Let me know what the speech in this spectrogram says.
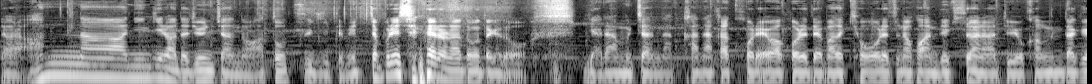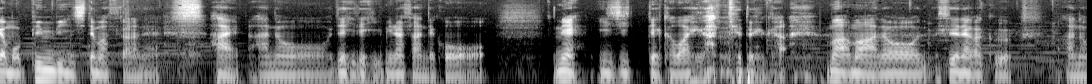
だからあんな人気のあった純ちゃんの後継ぎってめっちゃプレッシャーやろうなと思ったけどいやラムちゃんなかなかこれはこれでまだ強烈なファンできそうやなっていう感だけがもうビンビンしてますからね。はい。あのー、ぜひぜひ皆さんでこうねいじって可愛がってというかまあまああの末永くあの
